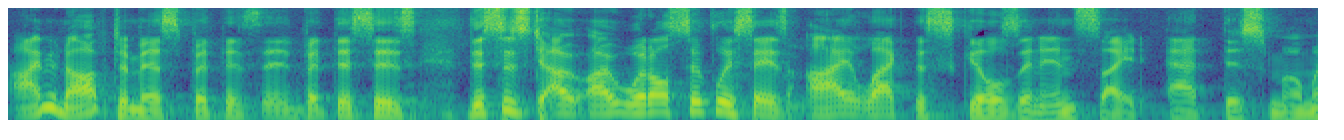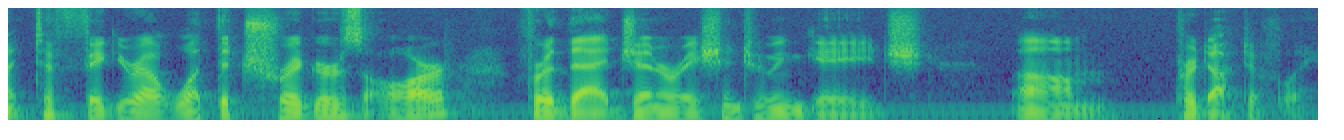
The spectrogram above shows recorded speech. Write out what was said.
I'm an optimist, but this is, but this is this is I, I, what I'll simply say is I lack the skills and insight at this moment to figure out what the triggers are for that generation to engage um, productively.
